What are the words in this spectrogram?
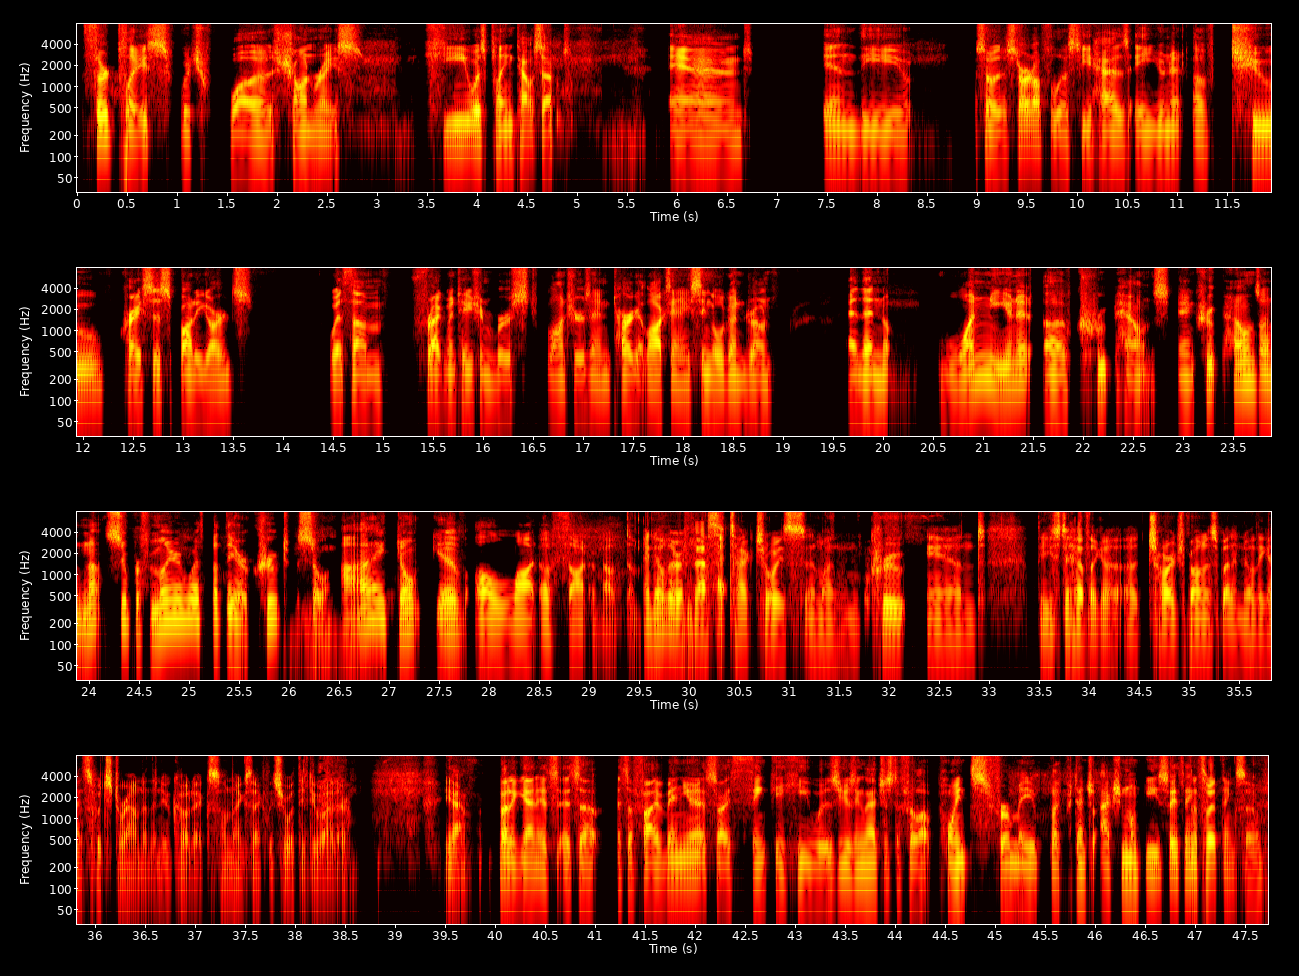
third place, which was Sean Race, he was playing Tau Sept. And in the, so to start off the list, he has a unit of two Crisis bodyguards with um fragmentation burst launchers and target locks and a single gun drone. And then one unit of Kroot Hounds. And Kroot Hounds I'm not super familiar with, but they are Kroot, so I don't give a lot of thought about them. I know they're a fast attack choice among Kroot, and they used to have like a, a charge bonus, but I know they got switched around in the new codex. So I'm not exactly sure what they do either. Yeah, but again, it's it's a it's a five man unit, so I think he was using that just to fill out points for maybe like potential action monkeys. I think That's what I think so.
